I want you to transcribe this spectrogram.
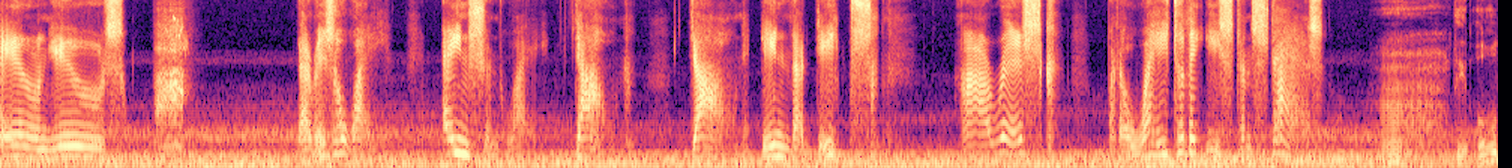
Ill news. There is a way. Ancient way. Down. Down in the deeps. A risk, but a way to the eastern stairs. Ah, the old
